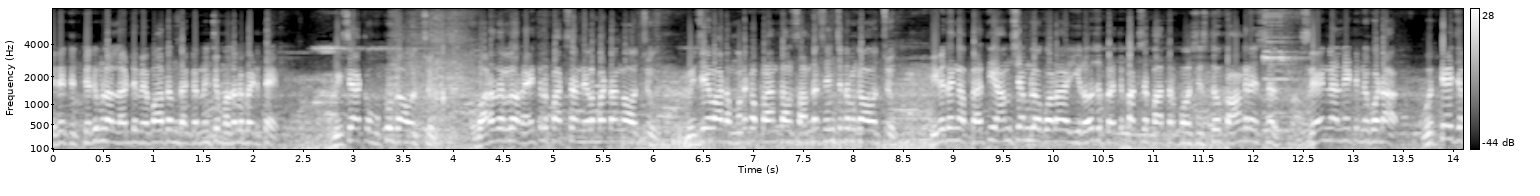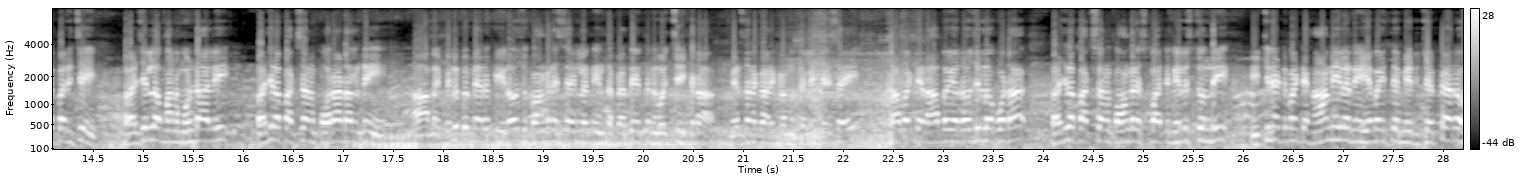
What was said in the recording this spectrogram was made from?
ఏదైతే తిరుమల లడ్డు వివాదం దగ్గర నుంచి మొదలు పెడితే విశాఖ ఉక్కు కావచ్చు వరదల్లో రైతుల పక్షాన్ని నిలబడడం కావచ్చు విజయవాడ మునక ప్రాంతాలను సందర్శించడం కావచ్చు. ఈ విధంగా ప్రతి అంశంలో కూడా ఈ రోజు ప్రతిపక్ష పాత్ర పోషిస్తూ కాంగ్రెస్ శ్రేణులన్నింటినీ కూడా ఉత్తేజపరిచి ప్రజల్లో మనం ఉండాలి ప్రజల పక్షాన పోరాడాలని ఆమె పిలుపు మేరకు ఈ రోజు కాంగ్రెస్ శ్రేణులన్నీ ఇంత పెద్ద ఎత్తున వచ్చి ఇక్కడ నిరసన కార్యక్రమం తెలియజేశాయి. కాబట్టి రాబోయే రోజుల్లో కూడా ప్రజల పక్షాన కాంగ్రెస్ పార్టీ నిలుస్తుంది. ఇచ్చినటువంటి హామీలను ఏవైతే మీరు చెప్పారో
